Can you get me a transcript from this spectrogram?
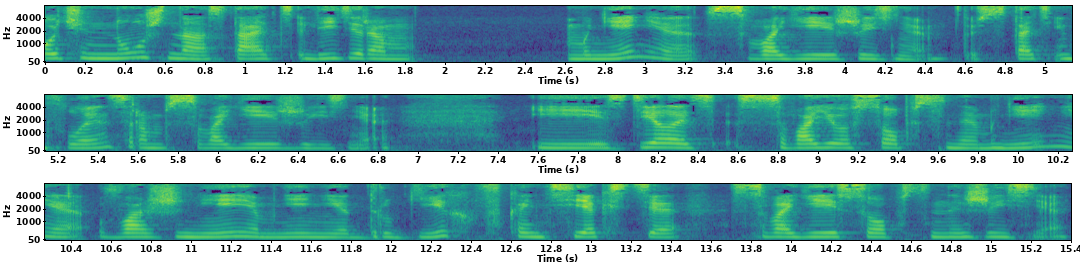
Очень нужно стать лидером мнения своей жизни, то есть стать инфлюенсером своей жизни и сделать свое собственное мнение важнее мнения других в контексте своей собственной жизни.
